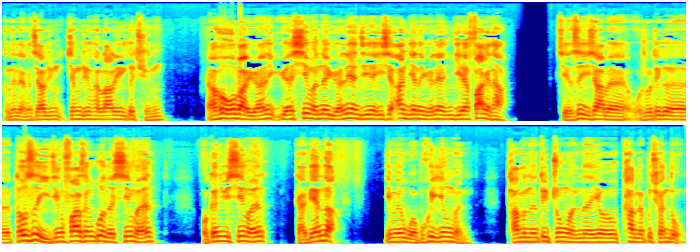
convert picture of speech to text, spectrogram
跟那两个将军将军还拉了一个群，然后我把原原新闻的原链接、一些案件的原链接发给他，解释一下呗。我说这个都是已经发生过的新闻，我根据新闻改编的，因为我不会英文，他们呢对中文呢又看的不全懂，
